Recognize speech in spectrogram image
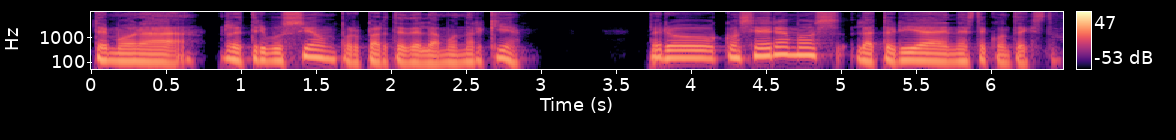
temor a retribución por parte de la monarquía. Pero consideramos la teoría en este contexto.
